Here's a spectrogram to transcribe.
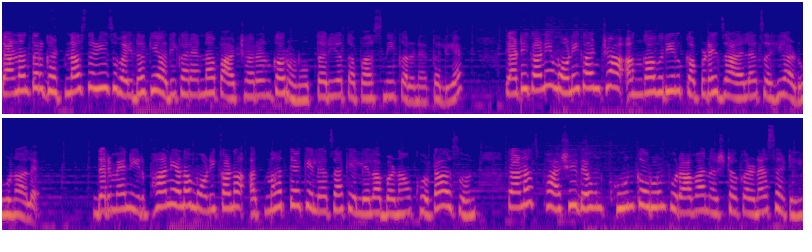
त्यानंतर घटनास्थळीच वैद्यकीय अधिकाऱ्यांना पाचारण करून उत्तरीय तपासणी करण्यात आली आहे. त्या ठिकाणी मोनिकांच्या अंगावरील कपडे जाळल्याचंही आढळून आलंय. दरम्यान इरफान यानं मोनिकानं आत्महत्या केल्याचा केलेला बनाव खोटा असून त्यानंच फाशी देऊन खून करून पुरावा नष्ट करण्यासाठी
